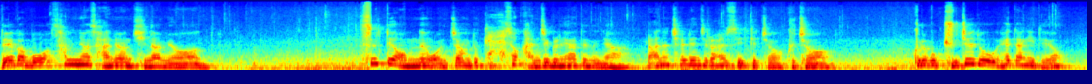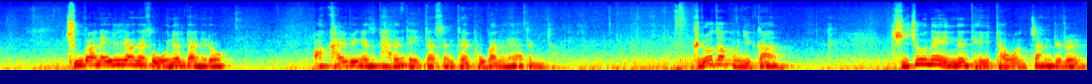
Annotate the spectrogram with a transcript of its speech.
내가 뭐 3년, 4년 지나면 쓸데없는 원장도 계속 간직을 해야 되느냐라는 챌린지를 할 수 있겠죠. 그쵸? 그리고 규제도 해당이 돼요. 중간에 1년에서 5년 단위로 아카이빙해서 다른 데이터 센터에 보관을 해야 됩니다. 그러다 보니까 기존에 있는 데이터 원장들을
